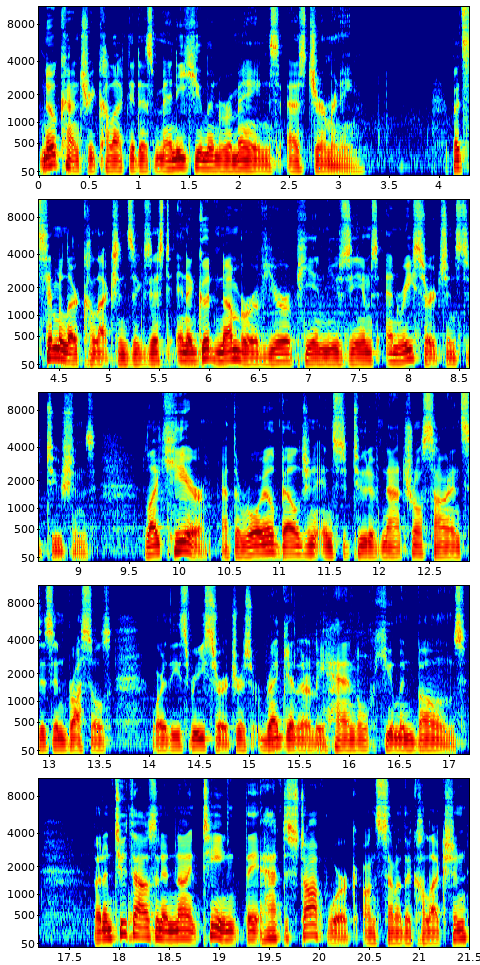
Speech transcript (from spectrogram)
No country collected as many human remains as Germany. But similar collections exist in a good number of European museums and research institutions like here at the Royal Belgian Institute of Natural Sciences in Brussels, where these researchers regularly handle human bones. But in 2019, they had to stop work on some of the collection,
